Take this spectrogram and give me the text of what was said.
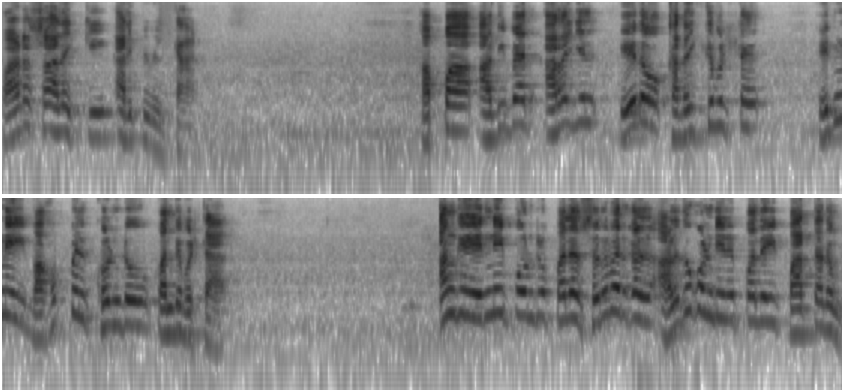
பாடசாலைக்கு அனுப்பி வைத்தார். அப்பா அதிபர் அறையில் ஏதோ கதைத்துவிட்டு என்னை வகுப்பில் கொண்டு வந்துவிட்டார் அங்கு என்னை போன்று பல சிறுவர்கள் அழுது கொண்டிருப்பதை பார்த்ததும்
